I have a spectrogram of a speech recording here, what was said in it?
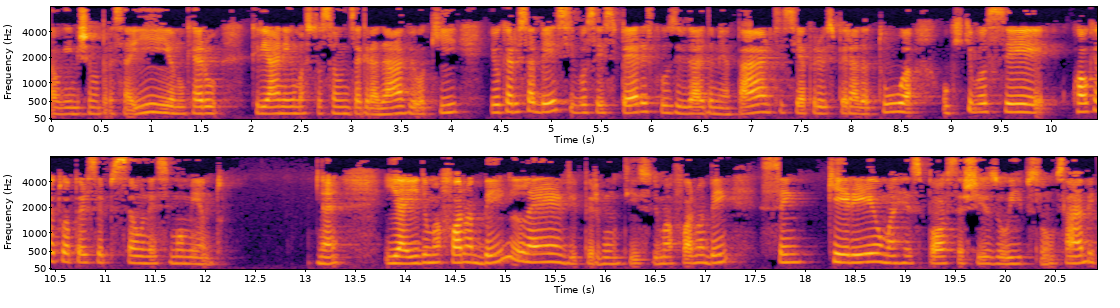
alguém me chama para sair, eu não quero criar nenhuma situação desagradável aqui. Eu quero saber se você espera exclusividade da minha parte, se é para eu esperar da tua, o que, que você, qual que é a tua percepção nesse momento, né? E aí de uma forma bem leve pergunte isso, de uma forma bem sem querer uma resposta X ou Y, sabe?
